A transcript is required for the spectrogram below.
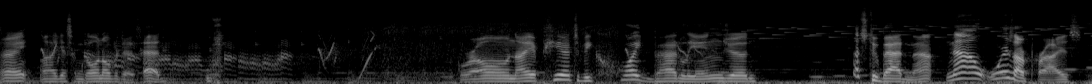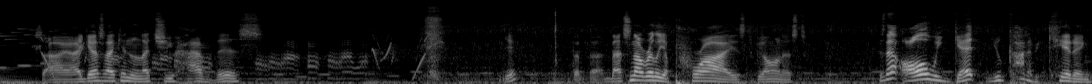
Alright, well, I guess I'm going over to his head. Groan, I appear to be quite badly injured. That's too bad now. Now, where's our prize? So I, I guess I can let you have this. Yeah, that, that, that's not really a prize, to be honest. Is that all we get? You gotta be kidding.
